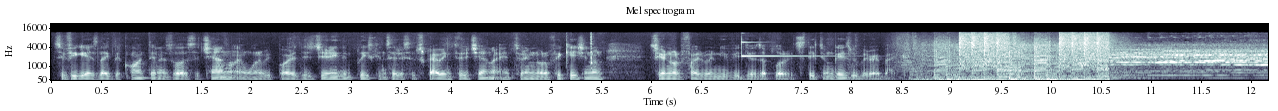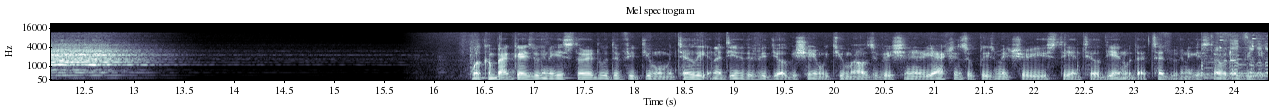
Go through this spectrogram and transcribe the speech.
So if you guys like the content as well as the channel and want to be part of this journey, then please consider subscribing to the channel and turning notification on so you're notified when new videos uploaded. Stay tuned guys, we'll be right back. Welcome back guys, we're going to get started with the video momentarily and at the end of the video I'll be sharing with you my observation and reaction so please make sure you stay until the end. With that said, we're going to get started with our video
